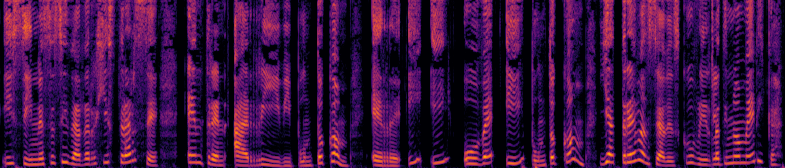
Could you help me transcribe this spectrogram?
y sin necesidad de registrarse. Entren a rivi.com, r i i v i.com y atrévanse a descubrir Latinoamérica.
